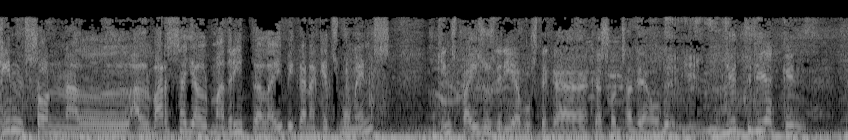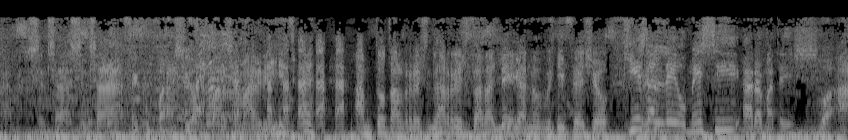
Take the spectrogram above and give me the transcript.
Quins són el, el Barça i el Madrid de la hípica en aquests moments? Quins països diria vostè que, que són, Santiago? Jo diria que sense, sense fer comparació Barça-Madrid amb tot el rest, la resta de la Lliga, no vull fer això. Qui és el Leo Messi ara mateix? A, a,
